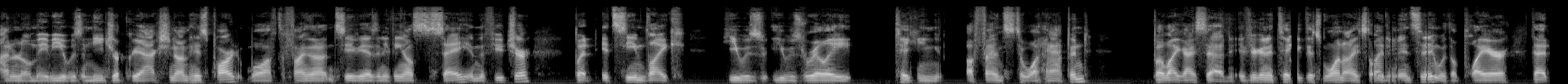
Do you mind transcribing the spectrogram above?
I don't know, maybe it was a knee jerk reaction on his part. We'll have to find out and see if he has anything else to say in the future. But it seemed like he was he was really taking offense to what happened. But like I said, if you're going to take this one isolated incident with a player that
